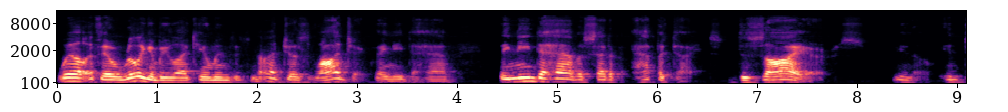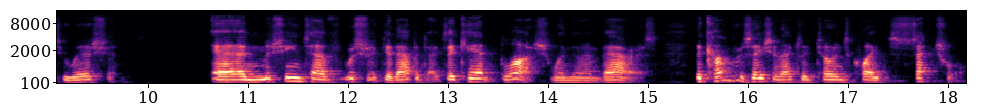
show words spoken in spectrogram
well, if they're really going to be like humans, it's not just logic they need to have. They need to have a set of appetites, desires, you know, intuition. And machines have restricted appetites. They can't blush when they're embarrassed. The conversation actually turns quite sexual.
